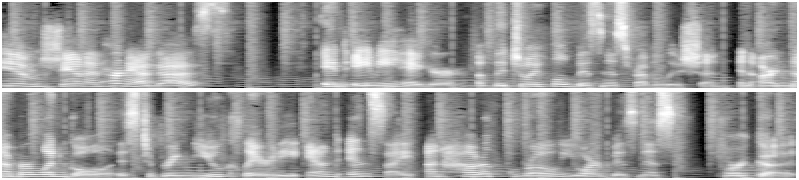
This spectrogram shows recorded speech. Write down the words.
M. Shannon Hernandez and Amy Hager of the Joyful Business Revolution. And our number one goal is to bring you clarity and insight on how to grow your business for good.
